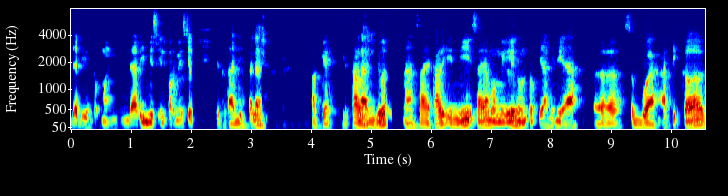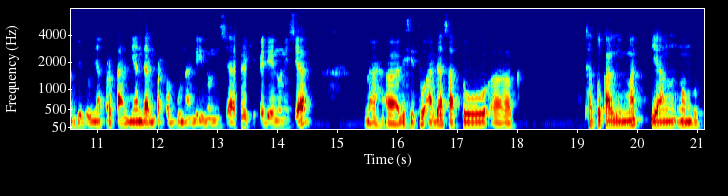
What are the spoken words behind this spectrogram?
Jadi untuk menghindari misinformation itu tadi. Benar. Oke, kita Benar. lanjut. Nah, saya kali ini saya memilih untuk yang ini ya, eh, sebuah artikel judulnya Pertanian dan Perkebunan di Indonesia di Wikipedia Indonesia. Nah, eh, di situ ada satu eh, satu kalimat yang membut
